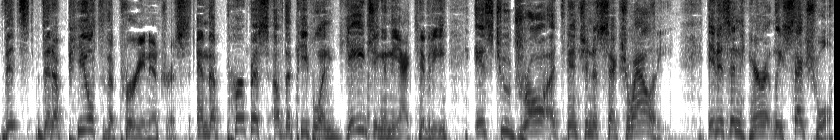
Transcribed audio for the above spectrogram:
that's, that appeal to the prurient interest. And the purpose of the people engaging in the activity is to draw attention to sexuality. It is inherently sexual.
